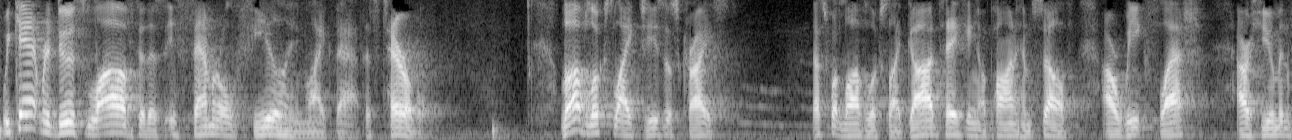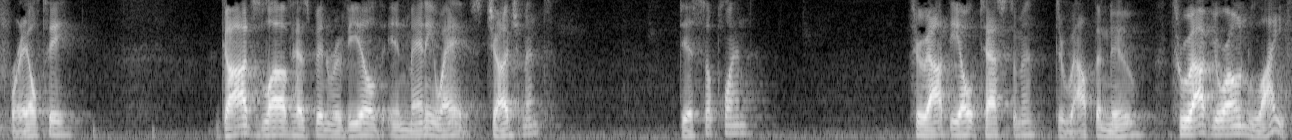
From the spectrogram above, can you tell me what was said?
We can't reduce love to this ephemeral feeling like that. That's terrible. Love looks like Jesus Christ. That's what love looks like God taking upon himself our weak flesh, our human frailty. God's love has been revealed in many ways judgment, discipline, throughout the Old Testament, throughout the New, throughout your own life.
